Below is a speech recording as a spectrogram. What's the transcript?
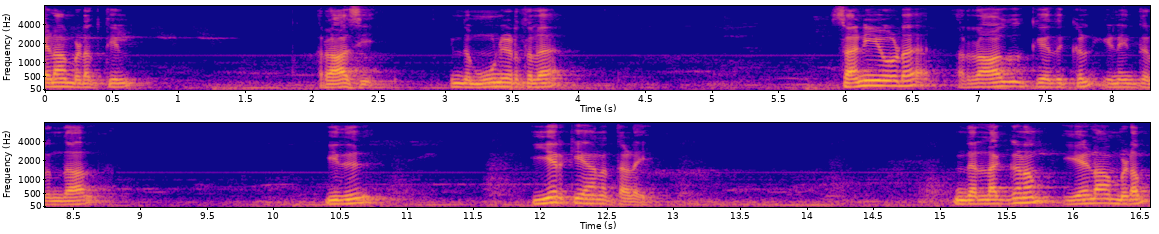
ஏழாம் இடத்தில் ராசி. இந்த மூணு இடத்துல சனியோட ராகு கேதுக்கள் இணைந்திருந்தால் இது இயற்கையான தடை. இந்த லக்னம் ஏழாம் இடம்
